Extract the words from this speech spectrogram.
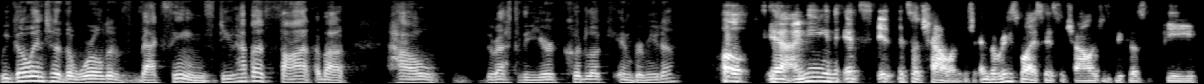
we go into the world of vaccines, do you have a thought about how the rest of the year could look in Bermuda? Oh yeah, I mean it's it, it's a challenge, and the reason why I say it's a challenge is because the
